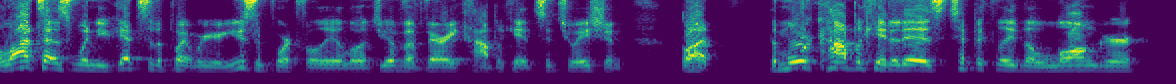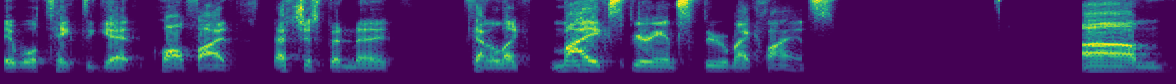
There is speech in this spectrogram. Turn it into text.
a lot of times when you get to the point where you're using portfolio loans, you have a very complicated situation. But the more complicated it is, typically the longer it will take to get qualified. That's just been my kind of like my experience through my clients. Um,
